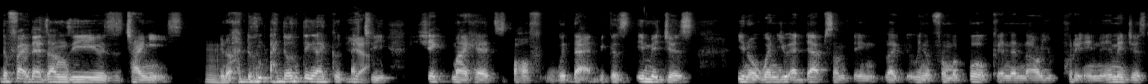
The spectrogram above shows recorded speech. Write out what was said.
The fact that Zhang Ziyi is Chinese. You know, I don't I don't think I could Yeah. actually shake my heads off with that because images, you know, when you adapt something like you know from a book and then now you put it in images,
